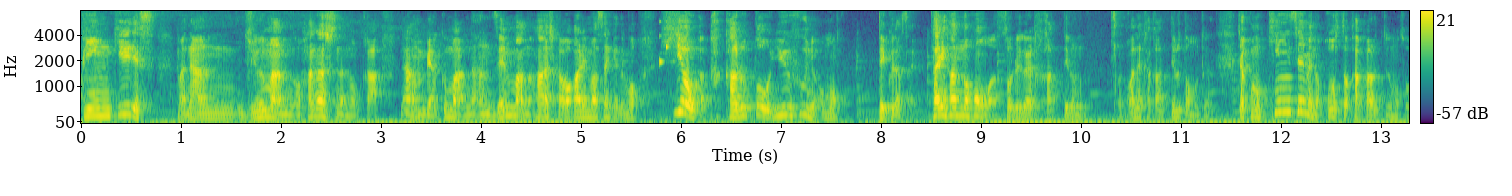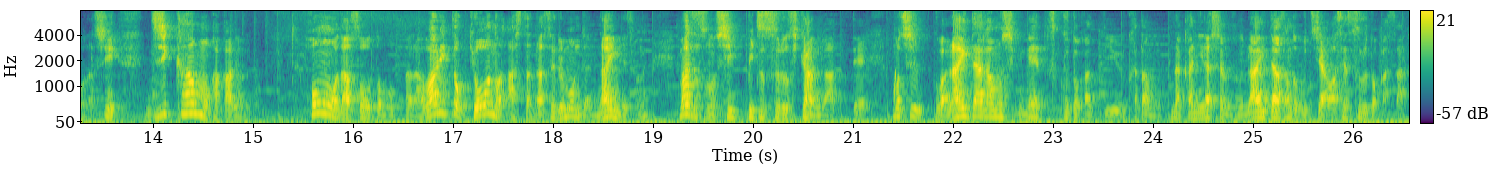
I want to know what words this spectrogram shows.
ピンキリです。まあ、何十万の話なのか、何百万、何千万の話かわかりませんけども、費用がかかるというふうに思ってください。大半の本はそれぐらいかかってるお金かかってると思ってください。じゃあこの金銭面のコストかかるっていうのもそうだし、時間もかかるよねと。本を出そうと思ったら割と今日の明日出せるもんじゃないんですよね。まずその執筆する期間があって、もしくはライターがもしね、つくとかっていう方も中にいらっしゃるんですけど、ライターさんと打ち合わせするとかさ、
